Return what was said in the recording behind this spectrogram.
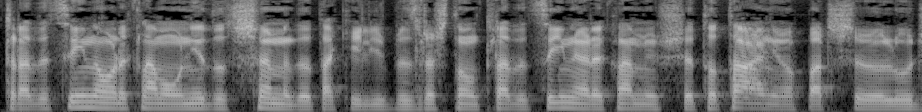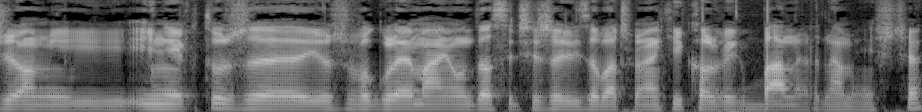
tradycyjną reklamą nie dotrzemy do takiej liczby, zresztą tradycyjne reklamy już się totalnie opatrzyły ludziom i, i niektórzy już w ogóle mają dosyć, jeżeli zobaczą jakikolwiek banner na mieście.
